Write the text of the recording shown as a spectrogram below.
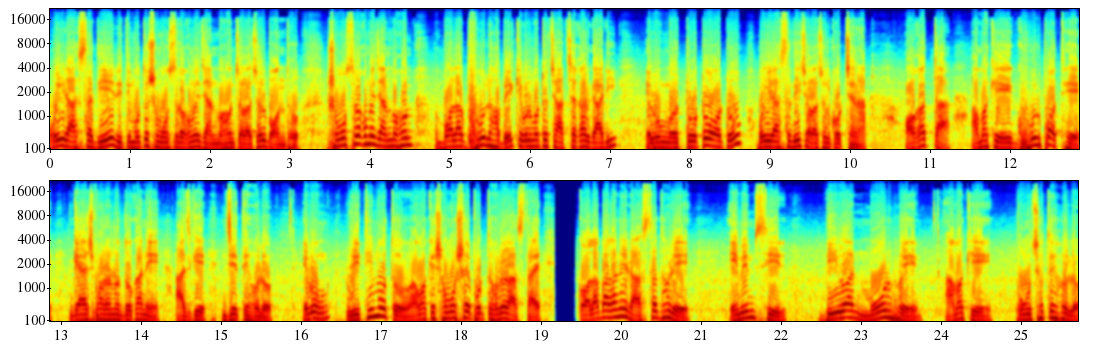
ওই রাস্তা দিয়ে রীতিমতো সমস্ত রকমের যানবাহন চলাচল বন্ধ। সমস্ত রকমের যানবাহন বলা ভুল হবে, কেবলমাত্র চার চাকার গাড়ি এবং টোটো, অটো ওই রাস্তা দিয়ে চলাচল করছে না। অগাত্যা আমাকে ঘুরপথে গ্যাস ভরানোর দোকানে আজকে যেতে হলো এবং রীতিমতো আমাকে সমস্যায় পড়তে হলো রাস্তায়। কলাবাগানের রাস্তা ধরে এমএমসির বি ওয়ান মোড় হয়ে আমাকে পৌঁছতে হলো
